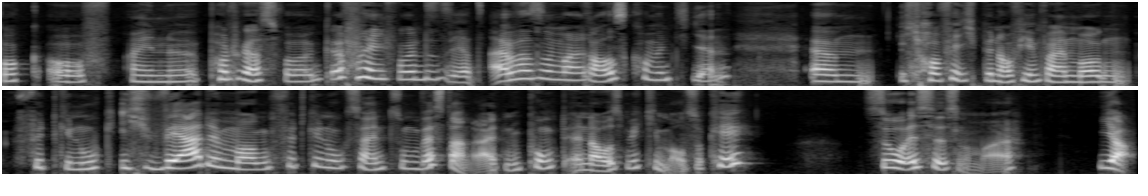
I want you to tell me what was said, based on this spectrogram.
Bock auf eine Podcast-Folge, ich wollte sie jetzt einfach so mal rauskommentieren. Ähm, ich hoffe, ich bin auf jeden Fall morgen fit genug. Ich werde morgen fit genug sein zum Westernreiten. Punkt Ende aus Mickey Mouse, okay? So ist es nun mal. Ja.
